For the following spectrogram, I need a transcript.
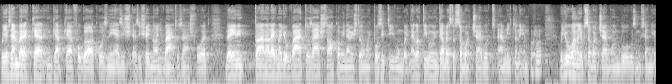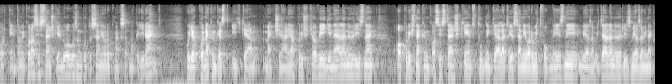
hogy az emberekkel inkább kell foglalkozni, ez is, ez is egy nagy változás volt. De én itt talán a legnagyobb változásnak, ami nem is tudom, hogy pozitívum vagy negatívum, inkább ezt a szabadságot említeném. Uh-huh. Hogy, hogy jóval nagyobb szabadságban dolgozunk szeniorként. Amikor asszisztensként dolgozunk, ott a szeniorok megszabnak egy irányt, hogy akkor nekünk ezt így kell megcsinálni. Akkor is, hogyha a végén ellenőriznek, akkor is nekünk asszisztensként tudni kellett, hogy a szenior mit fog nézni, mi az, amit ellenőriz, mi az, aminek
